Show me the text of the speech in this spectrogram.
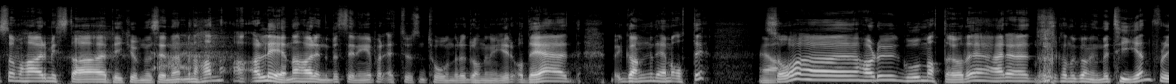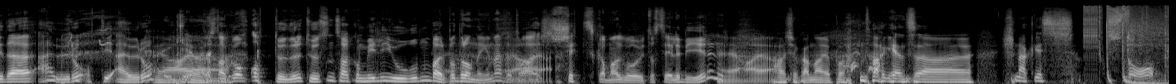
som har mista bikubene sine. Men han a- alene har inne bestillinger på 1200 dronninger. Og det gang det med 80. Ja. Så uh, har du god matte, og det er, så kan du gange med 10 igjen, fordi det er euro. 80 euro. Ja, ja, ja. snakk om 800 000, sak om millionen bare på dronningene. Vet du hva, Shit, skal man gå ut og stjele bier, eller? Ja, jeg har ikke noe annet på dagen, så snakkes. Stå opp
